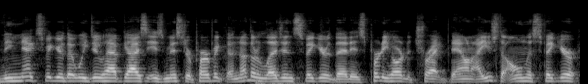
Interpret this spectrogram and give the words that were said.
The next figure that we do have, guys, is Mr. Perfect, another Legends figure that is pretty hard to track down. I used to own this figure,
